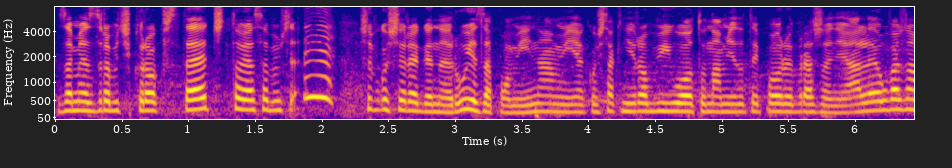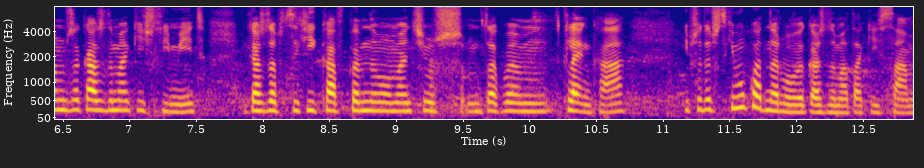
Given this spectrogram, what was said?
zamiast zrobić krok wstecz, to ja sobie myślę, e, szybko się regeneruję, zapominam i jakoś tak nie robiło to na mnie do tej pory wrażenia, ale uważam, że każdy ma jakiś limit i każda psychika w pewnym momencie już, tak powiem, klęka i przede wszystkim układ nerwowy każdy ma taki sam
